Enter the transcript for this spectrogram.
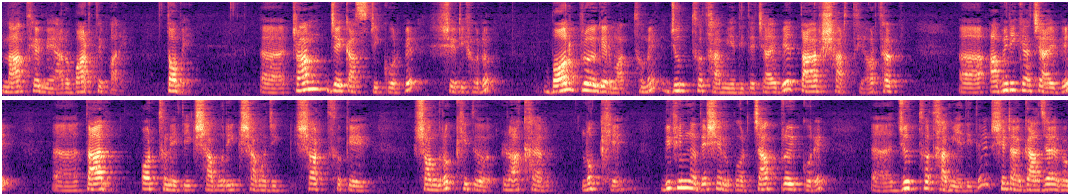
না থেমে আরও বাড়তে পারে। তবে ট্রাম্প যে কাজটি করবে সেটি হলো বল প্রয়োগের মাধ্যমে যুদ্ধ থামিয়ে দিতে চাইবে তার স্বার্থে। অর্থাৎ আমেরিকা চাইবে তার অর্থনৈতিক, সামরিক, সামাজিক স্বার্থকে সংরক্ষিত রাখার লক্ষ্যে বিভিন্ন দেশের উপর চাপ প্রয়োগ করে যুদ্ধ থামিয়ে দিতে। সেটা গাজা এবং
